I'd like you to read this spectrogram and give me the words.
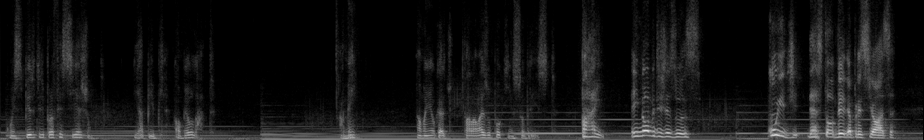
Com o espírito de profecia junto e a Bíblia ao meu lado. Amém? Amanhã eu quero te falar mais um pouquinho sobre isso. Pai, em nome de Jesus, Cuide desta ovelha preciosa,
